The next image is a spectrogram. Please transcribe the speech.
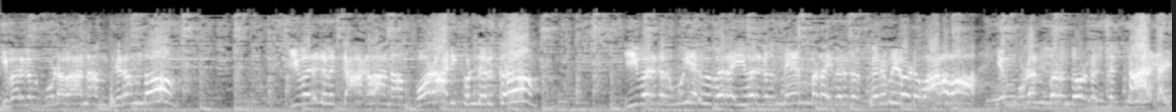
இவர்கள் கூடவா நாம் பிறந்தோம்? இவர்களுக்காகவா நாம் போராடி கொண்டிருக்கிறோம்? இவர்கள் உயர்வு பெற இவர்கள் மேம்பட இவர்கள் பெருமையோடு வாழவா? எம் உடன் பிறந்தோர்கள் செத்தார்கள்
